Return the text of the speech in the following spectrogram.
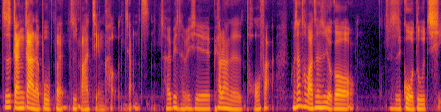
就是尴尬的部分，就是把它剪好，这样子才会变成一些漂亮的头发。我现在头发真的是有够，就是过渡期。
